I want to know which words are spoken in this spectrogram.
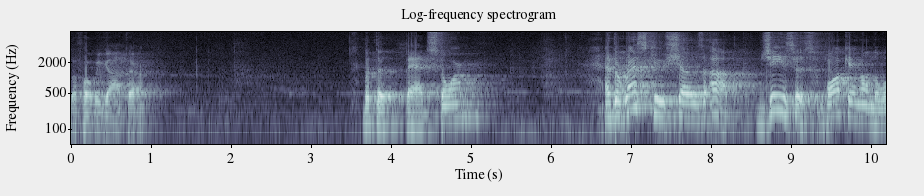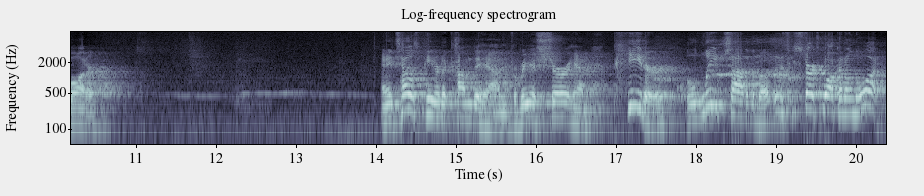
before we got there. But the bad storm, And the rescue shows up Jesus walking on the water. And he tells Peter to come to him to reassure him. Peter leaps out of the boat and he starts walking on the water.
